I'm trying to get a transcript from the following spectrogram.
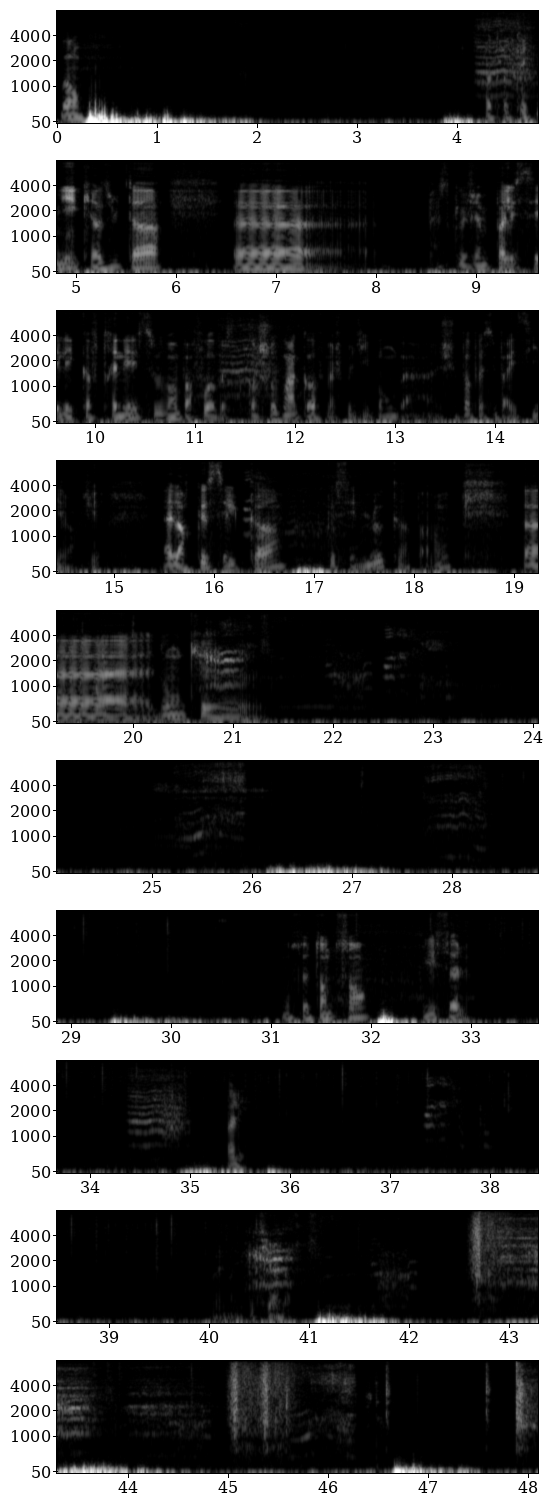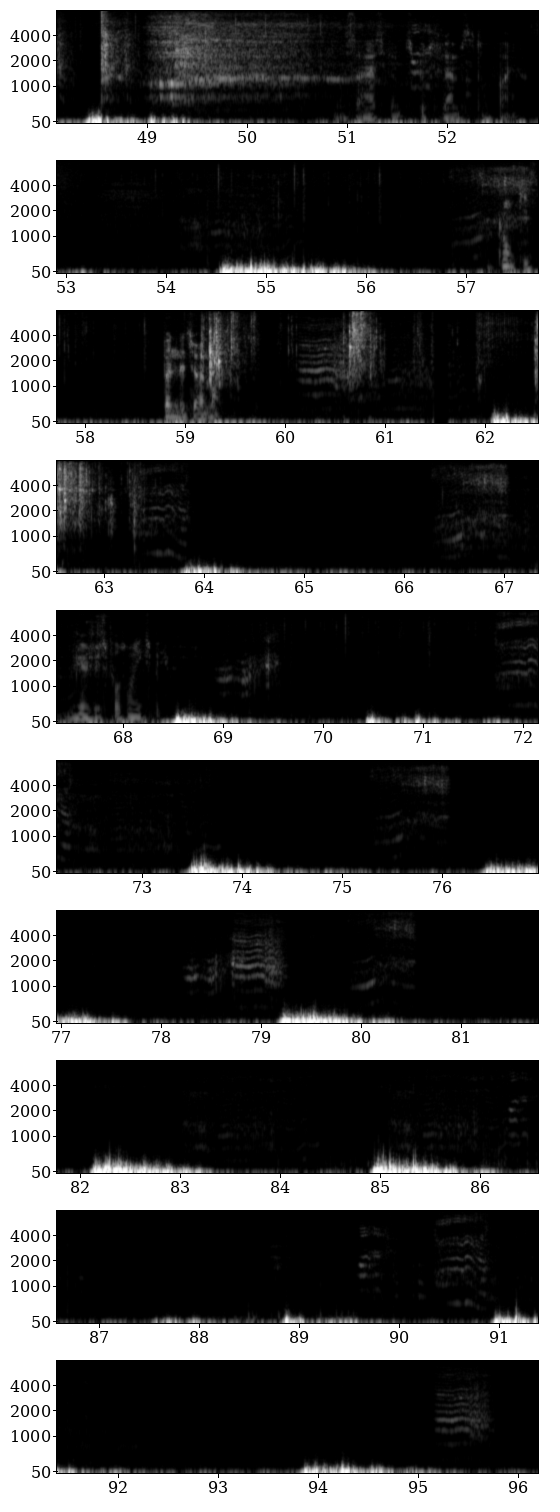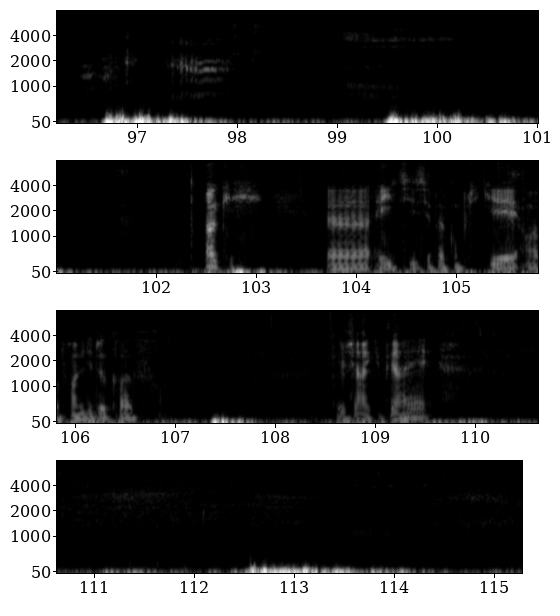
Bon. Autre technique, résultat. Euh, parce que j'aime pas laisser les coffres traîner souvent parfois parce que quand je trouve un coffre, bah, je me dis bon bah je suis pas passé par ici alors que, alors que c'est le cas, que c'est le cas pardon. Euh, donc euh, on se tente sans, il est seul. Allez. c'est un petit peu de flamme, c'est trop rien. C'est con qui se pas naturellement. XP. Ok. Euh, et ici, c'est pas compliqué. On va prendre les deux coffres que j'ai récupérés.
